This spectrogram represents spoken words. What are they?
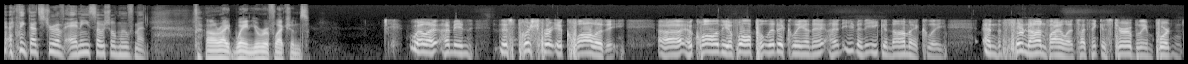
I think that's true of any social movement. All right, Wayne, your reflections. Well, I, I mean, this push for equality uh, equality of all politically and, and even economically, and through nonviolence, I think is terribly important.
